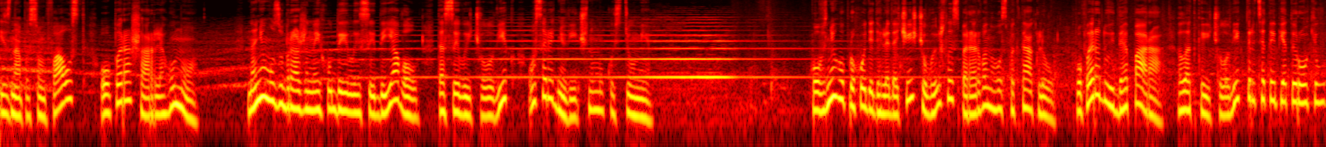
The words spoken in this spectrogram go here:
із написом Фауст опера Шарля Гуно. На ньому зображений худий лисий диявол та сивий чоловік у середньовічному костюмі. Повз нього проходять глядачі, що вийшли з перерваного спектаклю. Попереду йде пара: гладкий чоловік 35 років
